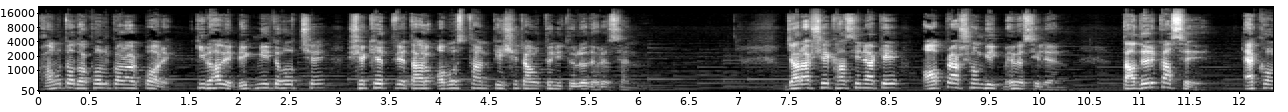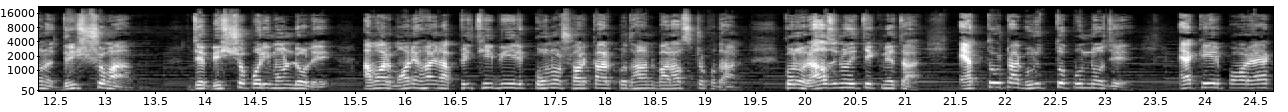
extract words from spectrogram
ক্ষমতা দখল করার পর কীভাবে বিঘ্নিত হচ্ছে, সেক্ষেত্রে তার অবস্থান কি সেটাও তিনি তুলে ধরেছেন। যারা শেখ হাসিনাকে অপ্রাসঙ্গিক ভেবেছিলেন, তাদের কাছে এখন দৃশ্যমান যে বিশ্ব পরিমণ্ডলে আমার মনে হয় না পৃথিবীর কোনো সরকার প্রধান বা রাষ্ট্রপ্রধান কোনো রাজনৈতিক নেতা এতটা গুরুত্বপূর্ণ যে একের পর এক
